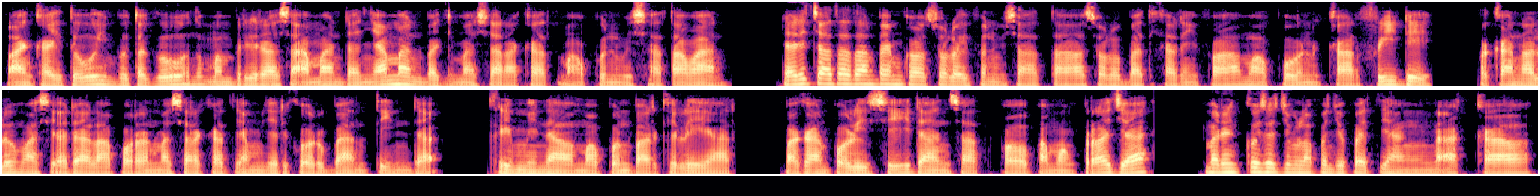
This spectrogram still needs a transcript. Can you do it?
Langkah itu Ibu Teguh untuk memberi rasa aman dan nyaman bagi masyarakat maupun wisatawan. Dari catatan Pemkot Solo Event Wisata, Solo Batik Carnival maupun Car Free Day, pekan lalu masih ada laporan masyarakat yang menjadi korban tindak kriminal maupun parkir liar. Bahkan polisi dan Satpol Pamong Praja meringkus sejumlah pencopet yang nakal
